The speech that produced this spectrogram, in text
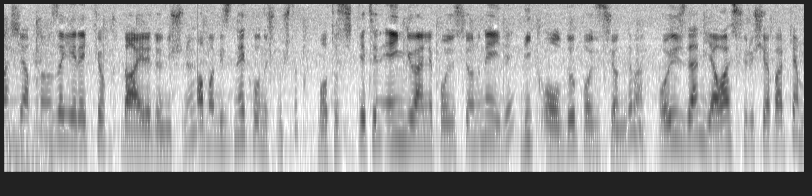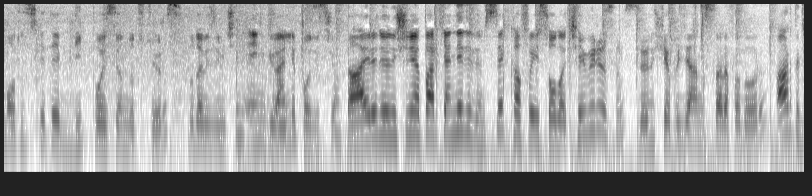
Yavaş yapmanıza gerek yok daire dönüşünü. Ama biz ne konuşmuştuk? Motosikletin en güvenli pozisyonu neydi? Dik olduğu pozisyon değil mi? O yüzden yavaş sürüş yaparken motosikleti dik pozisyonda tutuyoruz. Bu da bizim için en güvenli pozisyon. Daire dönüşünü yaparken ne dedim size? Kafayı sola çeviriyorsunuz. Dönüş yapacağınız tarafa doğru. Artık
